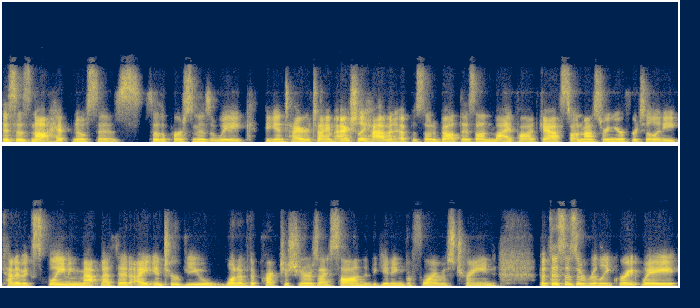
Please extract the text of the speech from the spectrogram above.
This is not hypnosis. So the person is awake the entire time. I actually have an episode about this on my podcast on Mastering Your Fertility, kind of explaining MAP method. I interview one of the practitioners I saw in the beginning before I was trained. But this is a really great way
